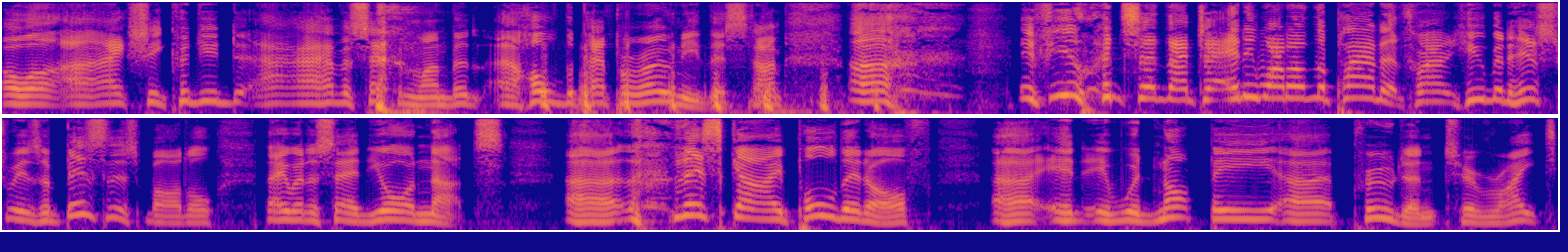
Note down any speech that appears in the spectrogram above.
"Oh well, uh, actually, could you d- uh, have a second one, but uh, hold the pepperoni this time." If you had said that to anyone on the planet throughout human history as a business model, they would have said, You're nuts. Uh, this guy pulled it off. Uh, it, it, would not be uh, prudent to write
